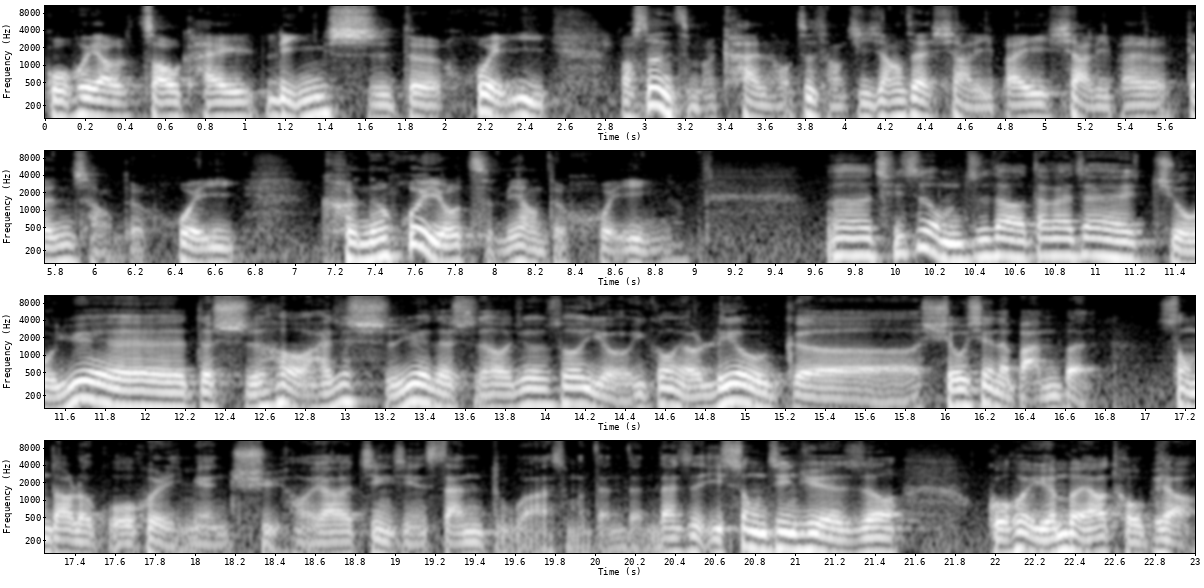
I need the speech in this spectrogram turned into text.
国会要召开临时的会议，老师你怎么看哦？这场即将在下礼拜一、下礼拜二登场的会议，可能会有怎么样的回应呢？呃，其实我们知道，大概在九月的时候，还是十月的时候，就是说有一共有六个修宪的版本送到了国会里面去，哦，要进行三读啊，什么等等。但是，一送进去的时候，国会原本要投票，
